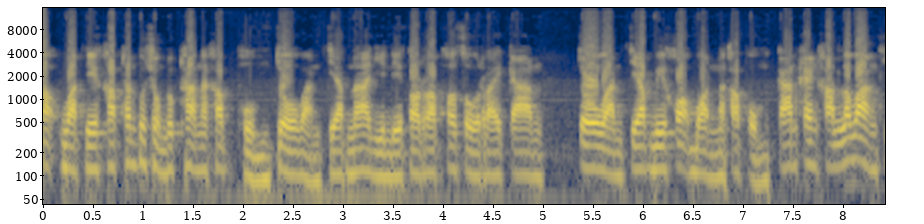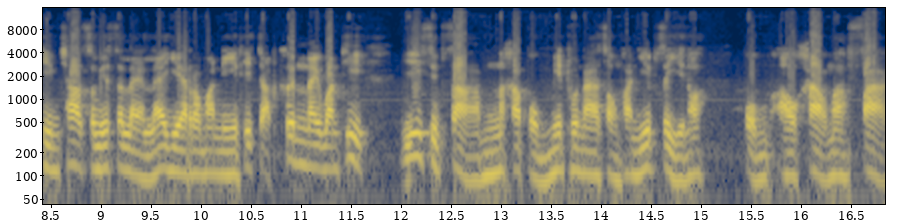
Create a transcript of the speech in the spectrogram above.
สวัสดีครับท่านผู้ชมทุกท่านนะครับ ผมโจหวานเจี๊ยบนะยินดีต้อนรับเข้าสู่รายการโจหวานเจี๊ยบวิเคราะห์บอลนะครับผมการแข่งขันระหว่างทีมชาติสวิตเซอร์แลนด์และเยอรมนีที่จัดขึ้นในวันที่ 23 นะครับผมมิถุนา2024 เนาะผมเอาข่าวมาฝาก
